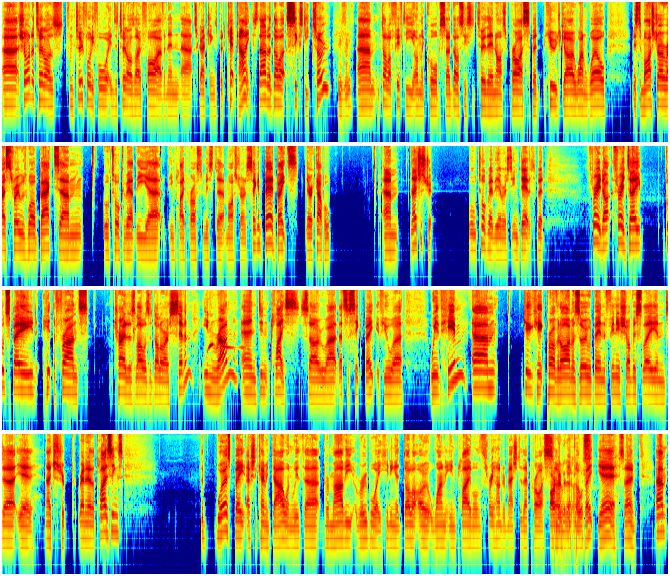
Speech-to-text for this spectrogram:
Uh, short of two dollars from two forty four into two dollars oh five, and then uh, scratchings, but kept coming. Started a dollar sixty two, um, fifty on the corpse, so dollar sixty two there, nice price, but huge go, won well. Mister Maestro race three was well backed. Um, we'll talk about the uh, in play price Mister Maestro in a second. Bad beats, there are a couple. Um, Nature Strip. We'll talk about the Everest in depth, but three do- three deep, good speed, hit the front, traded as low as a dollar oh seven in run and didn't place. So uh, that's a sick beat if you were with him. Um, Giga Kick, Private Eye, Mizzou would be in the finish, obviously, and uh, yeah, Nature Strip ran out of the placings. The worst beat actually came in Darwin with uh, Brahmavi Ruboy hitting a dollar oh one in play, more than three hundred matched to that price. I remember that horse. Beat. Yeah, so um,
